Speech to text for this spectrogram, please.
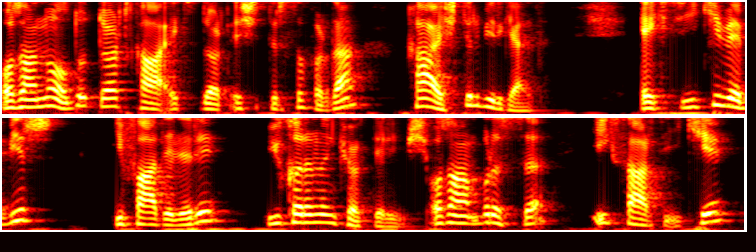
O zaman ne oldu? 4k eksi 4 eşittir sıfırdan k eşittir 1 geldi. Eksi 2 ve 1 ifadeleri yukarının kökleriymiş. O zaman burası x artı 2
